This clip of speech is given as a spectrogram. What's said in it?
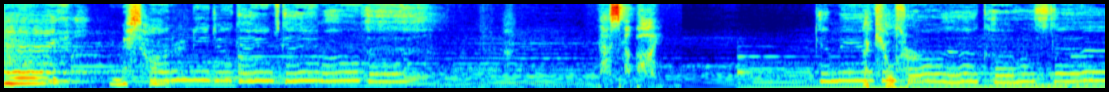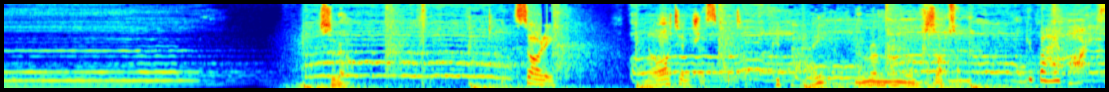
live. Miss her. That's boy. I killed her. Sit down. Sorry. Not interested. Goodbye. No, no, no, no, no. Stop, stop. Goodbye, boys.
